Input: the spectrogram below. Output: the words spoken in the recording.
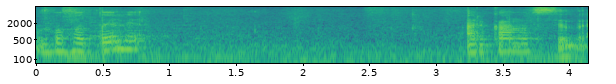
в готелі Арканус Сіде.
